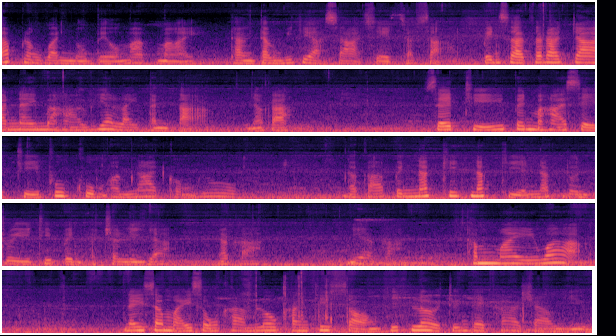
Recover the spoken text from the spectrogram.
รับรางวัลโนเบลมากมาย ทางทางวิทยาศาสตร์เศรษฐศาสตร์ เป็นศาสตราจารย์ในมหาวิทยาลัยต่างๆนะคะเศรษฐีเป็นมหาเศรษฐีผู้คุมอำนาจของโลกนะคะเป็นนักคิดนักเขียนนักดนตรีที่เป็นอัจฉริยะนะคะ ทำไมว่าในสมัยสงครามโลกครั้งที่สองฮิตเลอร์จึงได้ฆ่าชาวยิว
